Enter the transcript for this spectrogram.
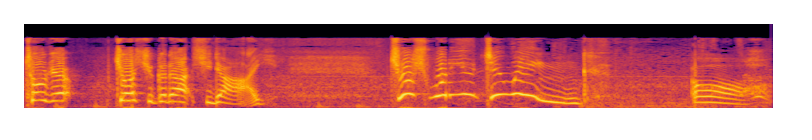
Told you, Josh, you're gonna actually die. Josh, what are you doing? Oh,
